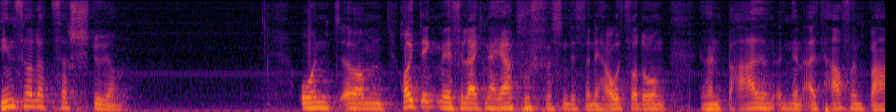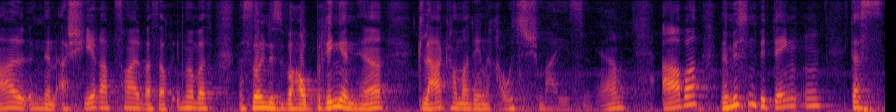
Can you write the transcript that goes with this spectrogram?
den soll er zerstören. Und ähm, heute denkt man vielleicht, naja, puff, was ist denn das für eine Herausforderung? Ein Baal, irgendein Altar von Baal, irgendein Aschera-Pfahl, was auch immer, was, was soll das überhaupt bringen? Ja? Klar kann man den rausschmeißen. Ja? Aber wir müssen bedenken, dass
